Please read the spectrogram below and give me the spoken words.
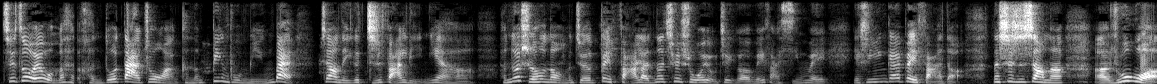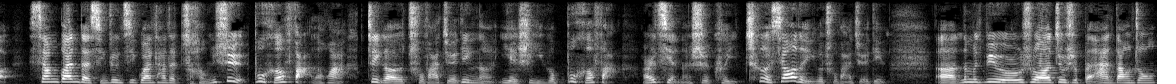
其实，作为我们很很多大众啊，可能并不明白这样的一个执法理念哈。很多时候呢，我们觉得被罚了，那确实我有这个违法行为，也是应该被罚的。那事实上呢，呃，如果相关的行政机关它的程序不合法的话，这个处罚决定呢，也是一个不合法，而且呢是可以撤销的一个处罚决定。呃，那么比如说，就是本案当中，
